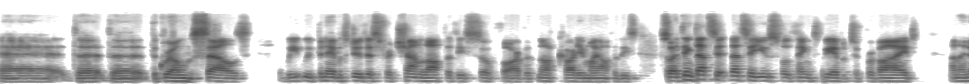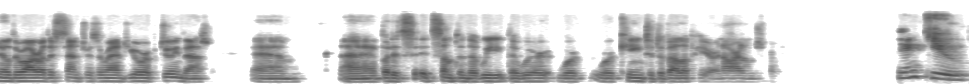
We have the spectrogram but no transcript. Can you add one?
uh, the, the, the grown cells. We, we've been able to do this for channelopathies so far, but not cardiomyopathies. So I think that's it. That's a useful thing to be able to provide. And I know there are other centres around Europe doing that. Um, uh, but it's it's something that we that we're we're we're keen to develop here in Ireland. Thank you.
